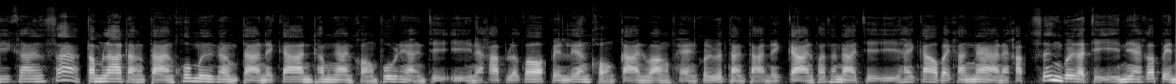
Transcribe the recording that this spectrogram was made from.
มีการสร้างตำราต่างๆ คู่มือต่างๆ ในการทำงานของผู้บริหาร GE นะครับ แล้วก็เป็นเรื่องของการวางแผนกลยุทธ์ต่างๆ ในการพัฒนา GE ให้ก้าวไปข้างหน้านะครับ ซึ่งบริษัท GE เนี่ยก็เป็น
